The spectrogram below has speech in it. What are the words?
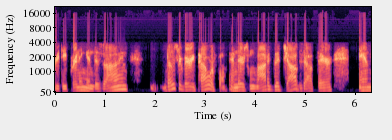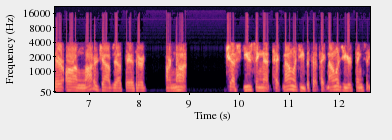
3D printing and design, those are very powerful. And there's a lot of good jobs out there. And there are a lot of jobs out there that are, are not just using that technology, but that technology are things that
